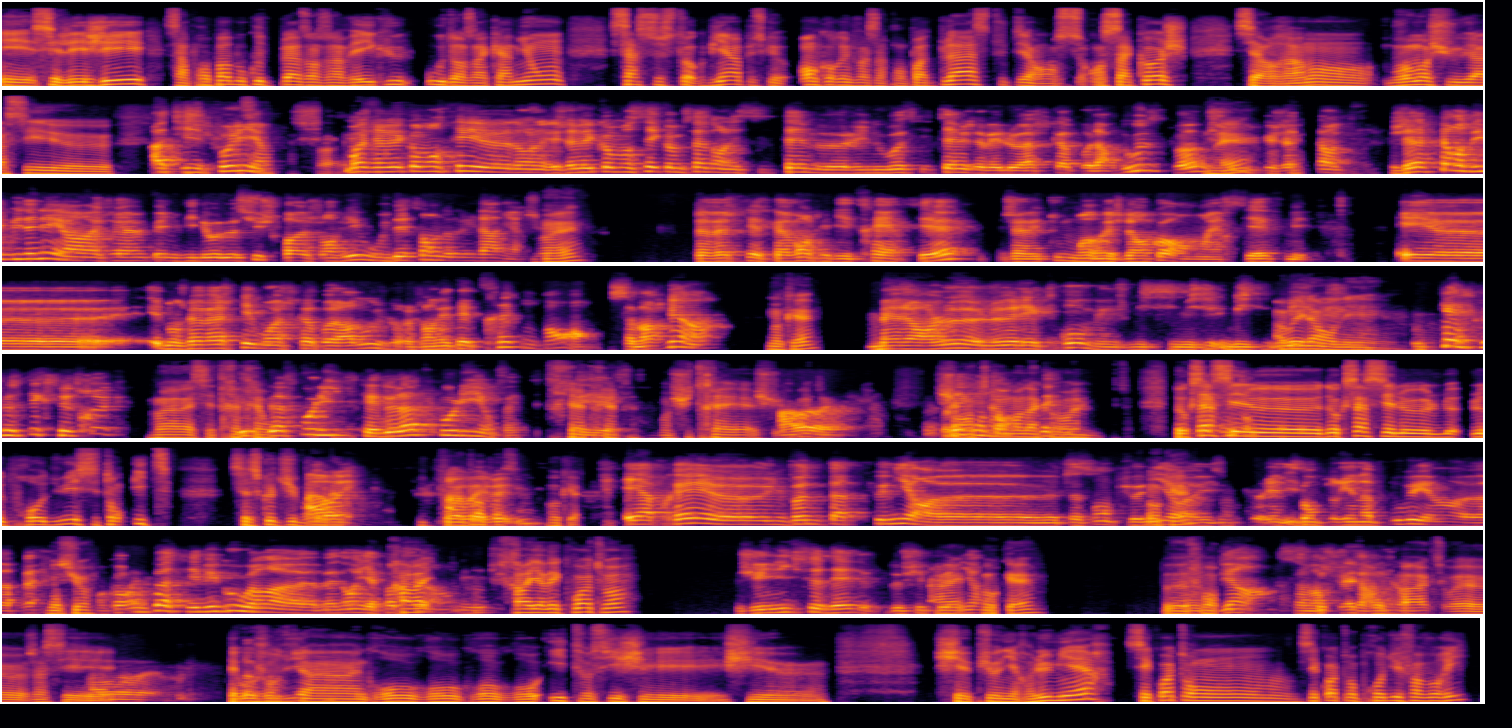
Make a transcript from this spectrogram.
Et c'est léger, ça prend pas beaucoup de place dans un véhicule ou dans un camion. Ça se stocke bien puisque encore une fois, ça prend pas de place. Tout est en, sacoche. C'est vraiment, vraiment, je suis assez. Euh, ah, c'est une folie. Hein. Moi, j'avais commencé euh, dans, j'avais commencé comme ça dans les systèmes, euh, les nouveaux systèmes. J'avais le HK Polar 12, tu vois, j'ai acheté, en début d'année. Hein. J'avais même fait une vidéo dessus, je crois, janvier ou décembre de l'année dernière. Ouais. J'avais acheté parce qu'avant j'étais très RCF. J'avais tout mon, je l'ai encore en mon RCF, mais et, euh, et donc j'avais acheté moi HK Polar 12. J'en étais très content. Hein. Ça marche bien. Hein. Ok. Mais alors le, le électro, mais je me suis. ah oui, là on est. Qu'est-ce que c'est que ce truc? Ouais, ouais c'est très très. C'est de la folie. C'est de la folie en fait. Très très très. Je suis très. Je suis, ah ouais, ouais. Je suis entièrement d'accord. Donc ça c'est le donc ça c'est le, le, le, produit, c'est ton hit. C'est ce que tu. Ah ouais. Ah Et après, euh, une bonne tape pionnier. Euh, de toute façon, pionnier, ils n'ont plus, plus, rien à prouver. Hein, après, Bien sûr. Encore une fois, c'est mes goûts. Hein. Maintenant, il n'y a pas ça. Hein, Tu travailles avec quoi, toi? J'ai une XZ de chez Pionnier. ok. Euh, bien, ça marche super compact, Ouais, ça c'est. Ah aujourd'hui un gros, gros, gros, gros hit aussi chez chez chez Pionnier. Lumière, c'est quoi ton c'est quoi ton produit favori?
